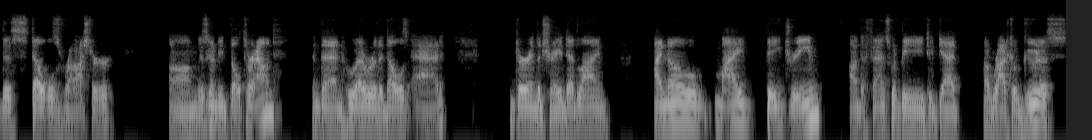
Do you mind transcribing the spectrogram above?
this Devils roster um, is going to be built around. And then whoever the Devils add during the trade deadline I know my big dream on defense would be to get a Radko Gudas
